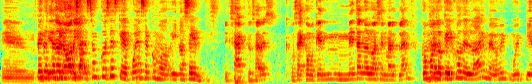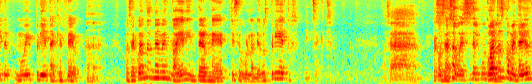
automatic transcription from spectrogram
Eh, Pero entiendo también, o sea, son cosas que pueden ser como inocentes. Exacto, ¿sabes? O sea, como que neta no lo hacen mal plan. Como O sea, lo que dijo del ay, me veo muy, muy, prieta, muy prieta, qué feo. Ajá, O sea, ¿cuántos memes no hay en internet que se burlan de los prietos? exacto. O sea, pues O es sea, eso, güey, ese es el punto. ¿Cuántos ¿no? comentarios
